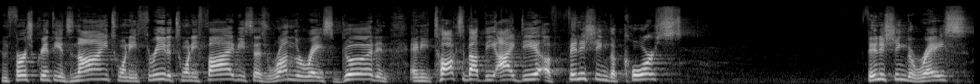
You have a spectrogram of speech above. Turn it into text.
and 1 Corinthians 9 23 to 25. He says, Run the race good. And, and he talks about the idea of finishing the course, finishing the race.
